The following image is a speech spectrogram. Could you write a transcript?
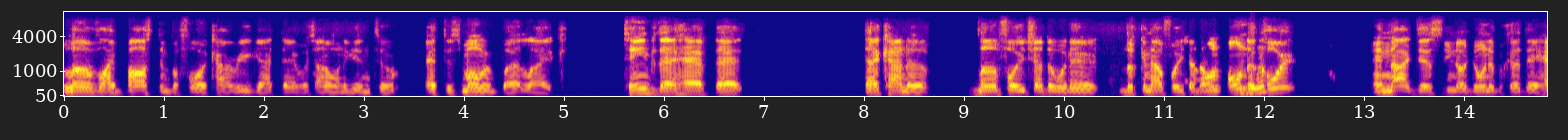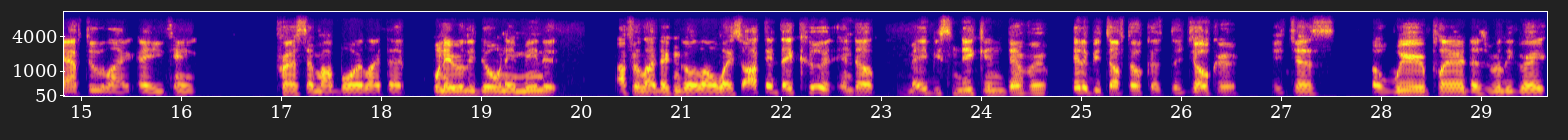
love like Boston before Kyrie got there, which I don't want to get into at this moment, but like teams that have that that kind of love for each other where they're looking out for each other on, on the Mhm. court and not just, you know, doing it because they have to, like, hey, you can't press at my boy like that when they really do when they mean it. I feel like they can go a long way. So I think they could end up maybe sneaking Denver. It'd be tough though because the Joker is just a weird player that's really great.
